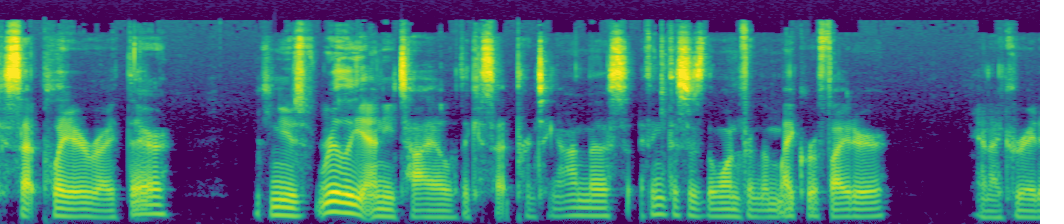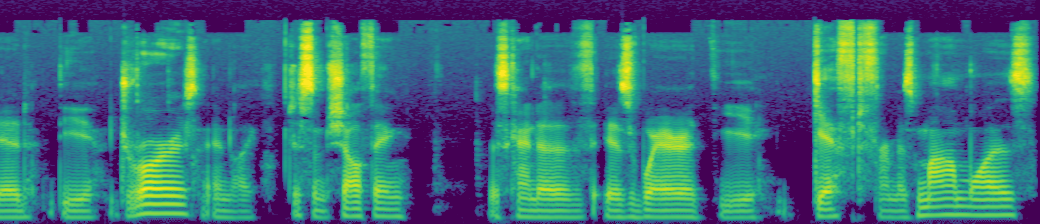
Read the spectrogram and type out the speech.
cassette player right there. You can use really any tile with the cassette printing on this. I think this is the one from the Microfighter. And I created the drawers and like just some shelving. This kind of is where the gift from his mom was.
